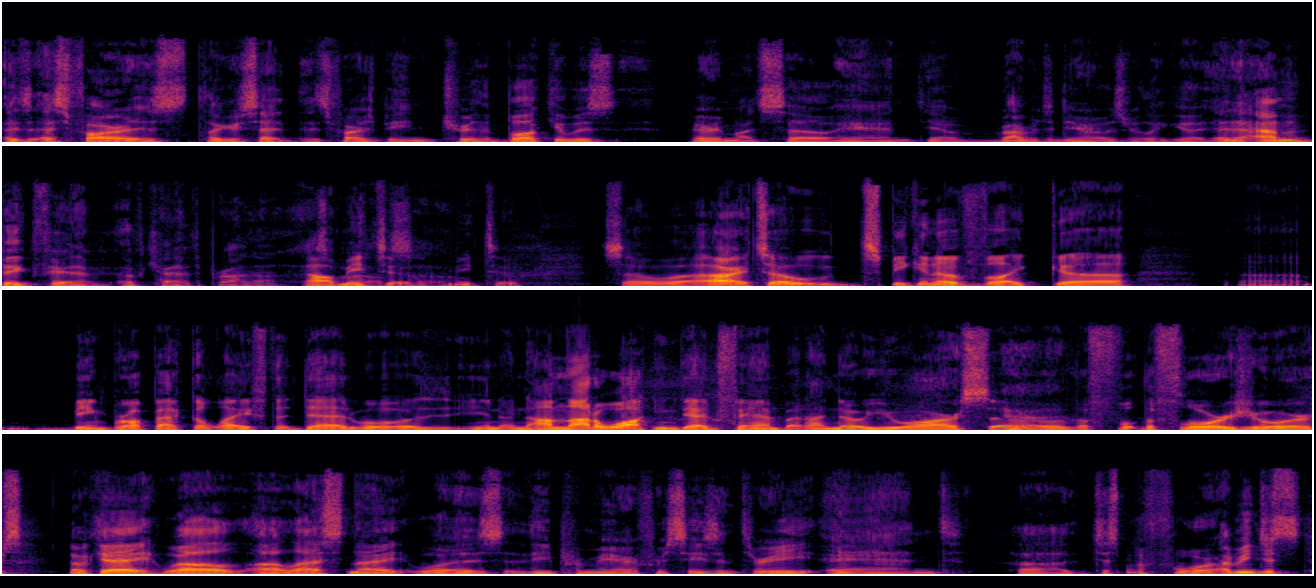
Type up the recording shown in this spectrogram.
as as far as like I said, as far as being true to the book, it was very much so. And you know, Robert De Niro is really good, and I'm a big fan of, of Kenneth Branagh. as oh, me well, too. so. Me too. So, uh, all right. So, speaking of like uh, um, being brought back to life, the dead. What was you know? Now, I'm not a Walking Dead fan, but I know you are. So the f- the floor is yours. Okay, well, uh, last night was the premiere for season three, and uh, just before, I mean, just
